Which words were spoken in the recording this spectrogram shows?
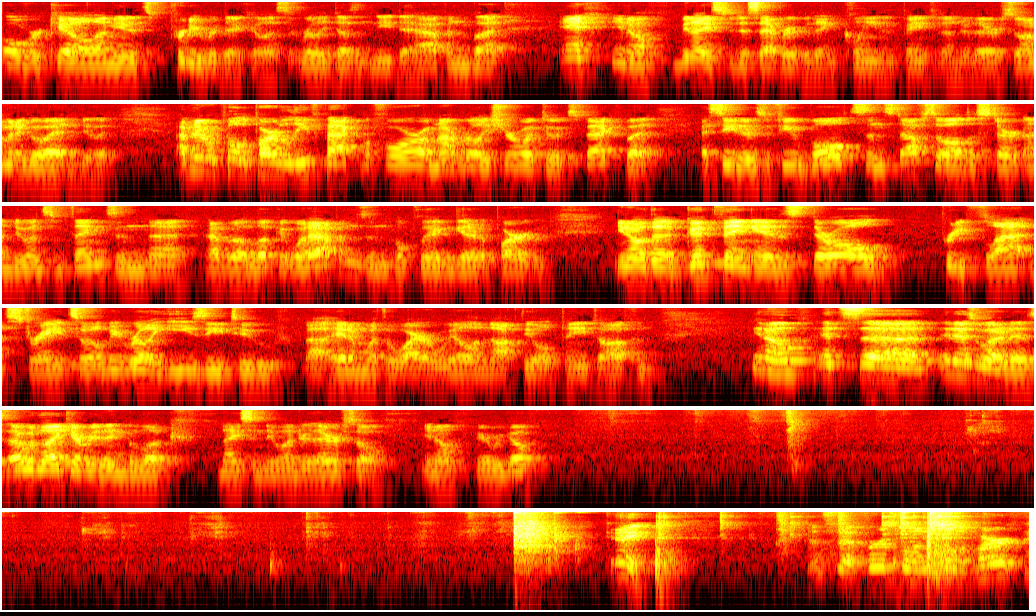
overkill. I mean, it's pretty ridiculous. It really doesn't need to happen, but eh, you know, it'd be nice to just have everything clean and painted under there. So I'm going to go ahead and do it. I've never pulled apart a leaf pack before. I'm not really sure what to expect, but I see there's a few bolts and stuff, so I'll just start undoing some things and uh, have a look at what happens, and hopefully I can get it apart. And, you know, the good thing is they're all pretty flat and straight, so it'll be really easy to uh, hit them with a wire wheel and knock the old paint off. And you know, it's uh, it is what it is. I would like everything to look nice and new under there, so you know, here we go. Okay, that's that first one pulled apart.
